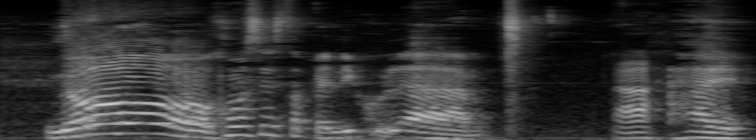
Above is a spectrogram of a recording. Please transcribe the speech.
no, ¿cómo es esta película? Ah. Ay.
